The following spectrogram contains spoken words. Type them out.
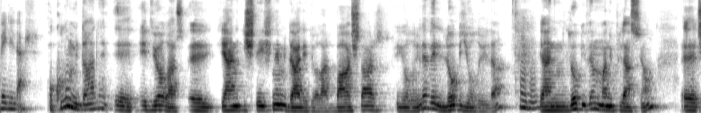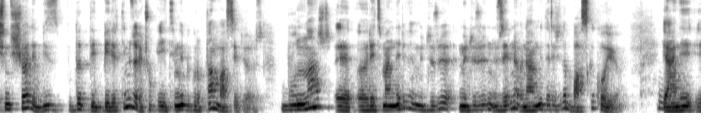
veliler? Okula müdahale e, ediyorlar. E, yani işleyişine müdahale ediyorlar. Bağışlar yoluyla ve lobi yoluyla. Hı hı. Yani lobi ve manipülasyon. E, şimdi şöyle biz burada belirttiğimiz üzere çok eğitimli bir gruptan bahsediyoruz. Bunlar e, öğretmenleri ve müdürü müdürün üzerine önemli derecede baskı koyuyor. Yani e,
